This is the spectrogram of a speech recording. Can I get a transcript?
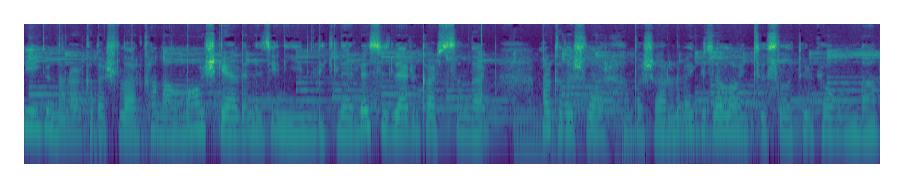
İyi günler arkadaşlar kanalıma hoş geldiniz. Yeni yeniliklerle sizlerin karşısındayım. Arkadaşlar başarılı ve güzel oyuncu Sıla Türkoğlu'ndan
